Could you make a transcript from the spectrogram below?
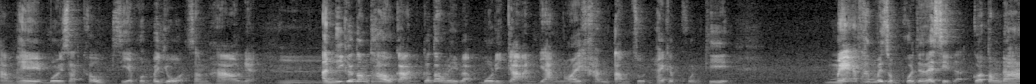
ทำให้บริษัทเขาเสียผลประโยชน์ somehow เนี่ยอืมอันนี้ก็ต้องเท่ากัน ก็ต้องมีแบบบริการอย่างน้อยขั้นต่ำสุดให้กับคนที่ แม้กระทั่งไม่สมควรจะได้สิทธิ์อะก็ต้องได้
